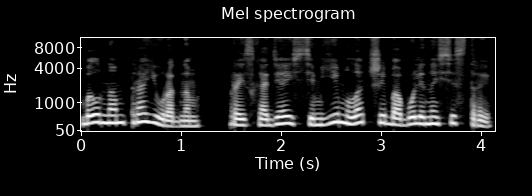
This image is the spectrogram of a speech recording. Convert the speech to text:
был нам троюродным, происходя из семьи младшей бабулиной сестры.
